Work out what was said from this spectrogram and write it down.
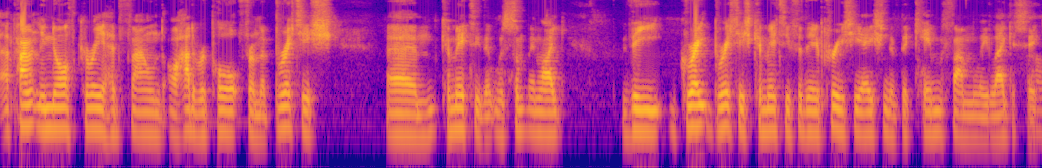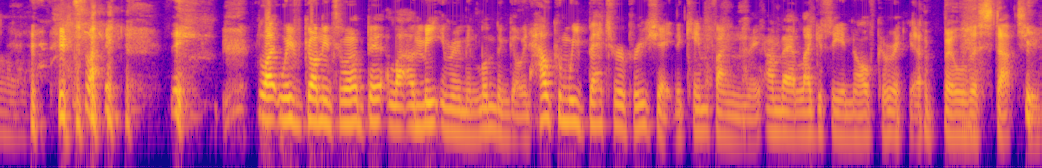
apparently North Korea had found or had a report from a British um, committee that was something like the Great British Committee for the Appreciation of the Kim Family Legacy. it's like like we've gone into a bit like a meeting room in London, going, how can we better appreciate the Kim family and their legacy in North Korea? Build a statue,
